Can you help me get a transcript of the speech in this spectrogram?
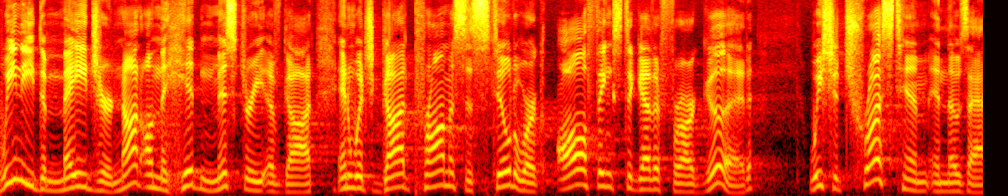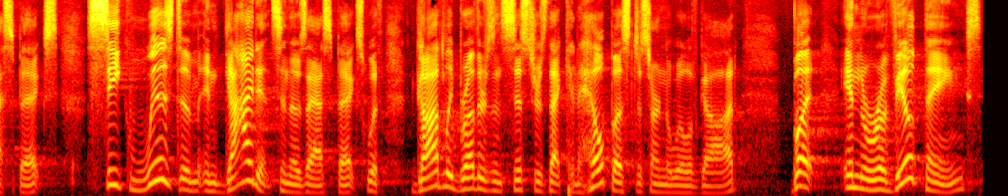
we need to major not on the hidden mystery of God, in which God promises still to work all things together for our good. We should trust Him in those aspects, seek wisdom and guidance in those aspects with godly brothers and sisters that can help us discern the will of God. But in the revealed things,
